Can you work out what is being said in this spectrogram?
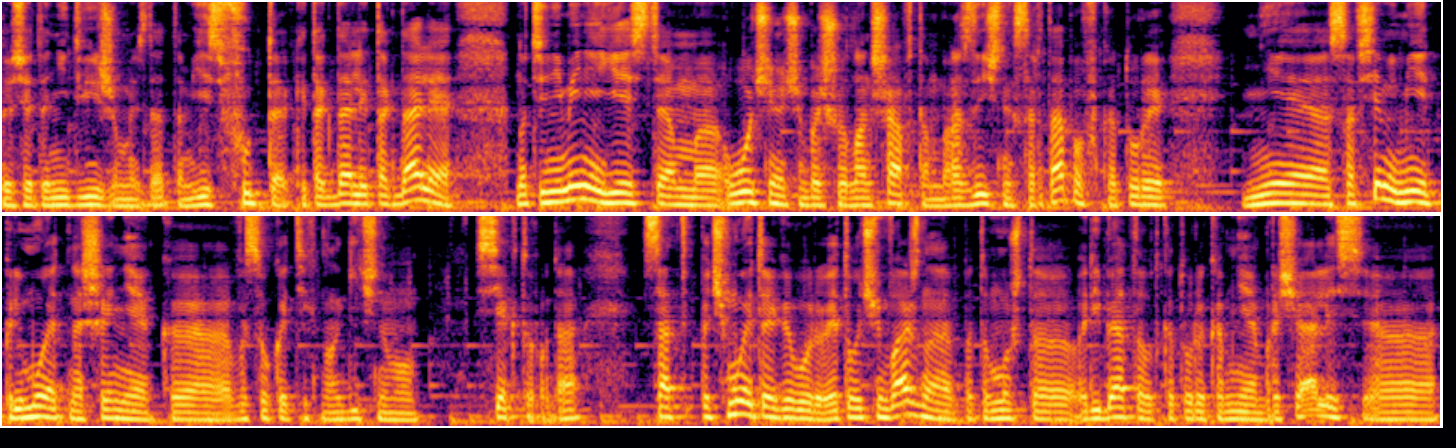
то есть это недвижимость, да, там есть tech и так далее, и так далее, но тем не менее есть там очень-очень большой ландшафт там различных стартапов, которые не совсем имеют прямое отношение к высокотехнологичному сектору, да. Почему это я говорю? Это очень важно, потому что ребята, вот, которые ко мне обращались, э,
